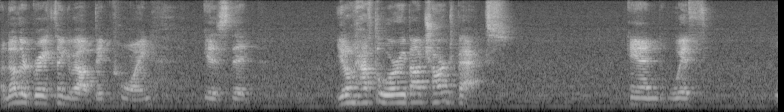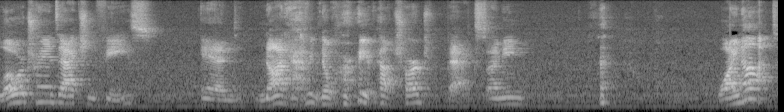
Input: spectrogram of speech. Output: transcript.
Another great thing about Bitcoin is that you don't have to worry about chargebacks. And with lower transaction fees and not having to worry about chargebacks, I mean, why not?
